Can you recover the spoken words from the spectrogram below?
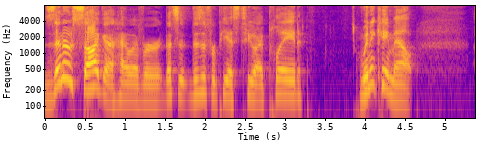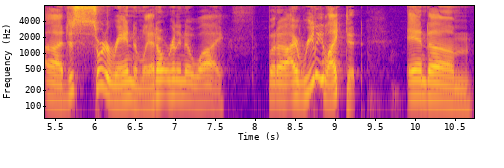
Xenosaga, however, that's a, this is for PS2. I played when it came out, uh, just sort of randomly. I don't really know why, but uh, I really liked it, and um,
